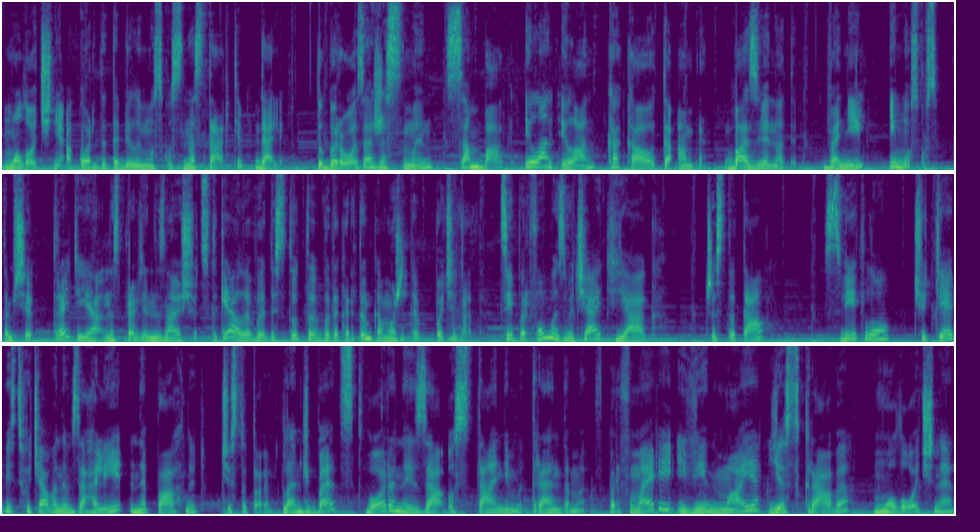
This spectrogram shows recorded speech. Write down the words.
молочні акорди та білий мускус на старті. Далі тубероза, жасмин, самбак, ілан-ілан, какао та амбра. Базові ноти ваніль і мускус. Там ще третє, я насправді не знаю, що це таке, але ви десь тут буде картинка, можете почитати. Ці парфуми звучать як чистота, світло, чуттєвість, хоча вони взагалі не пахнуть чистотою. Blanche створений за останніми трендами в парфумерії, і він має яскраве молочне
